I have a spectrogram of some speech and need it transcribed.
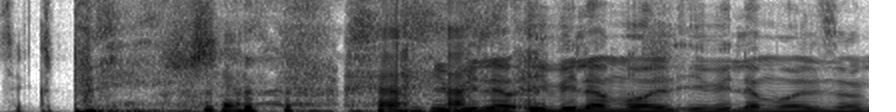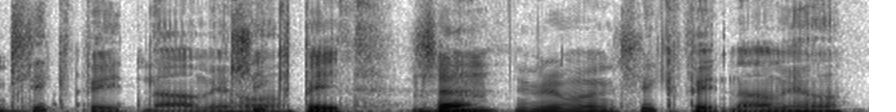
Sex Pressure. ich, will, ich, will einmal, ich will einmal so einen Clickbait-Name haben. Clickbait. Mhm. Ich will mal einen Clickbait-Name haben.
